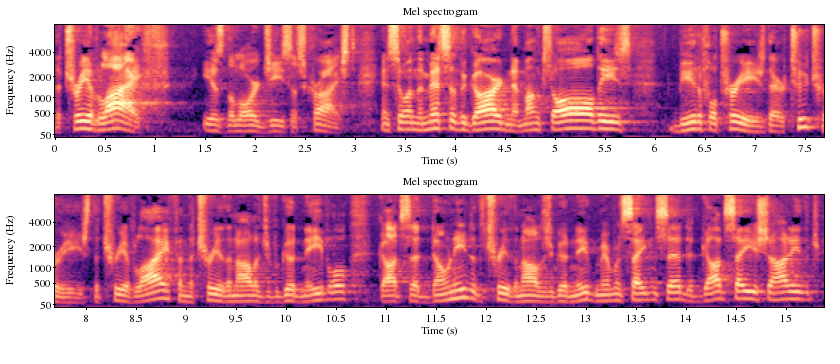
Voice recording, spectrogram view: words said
The tree of life is the Lord Jesus Christ. And so, in the midst of the garden, amongst all these beautiful trees. There are two trees the tree of life and the tree of the knowledge of good and evil. God said, Don't eat of the tree of the knowledge of good and evil. Remember when Satan said, Did God say you should not eat the tree?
